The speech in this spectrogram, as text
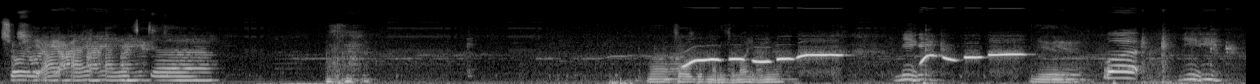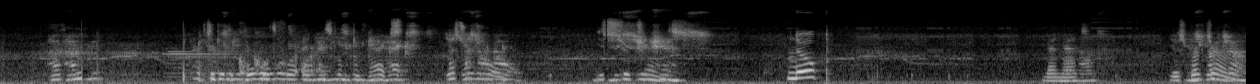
Sorry, I, I, I had, uh, No, it's all good, man. He's annoying Nick, anyway. Yeah. What? Nick, have you have to get a cold for and he's gonna give X? Yes or no? This is your chance. Nope. Then not. Your Spectrum.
